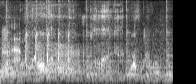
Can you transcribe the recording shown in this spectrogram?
Thank you.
